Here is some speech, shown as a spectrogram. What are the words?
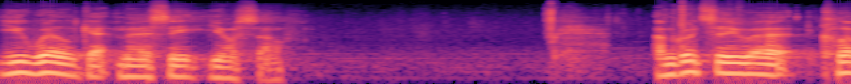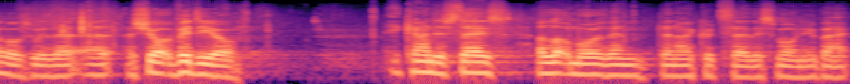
You will get mercy yourself. I'm going to uh, close with a, a, a, short video. It kind of says a lot more than, than I could say this morning about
